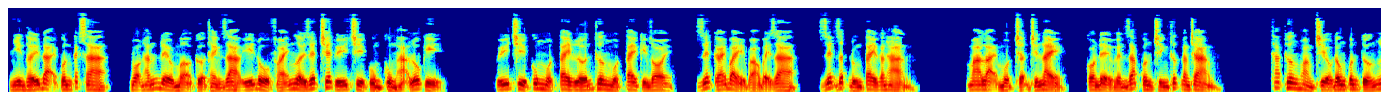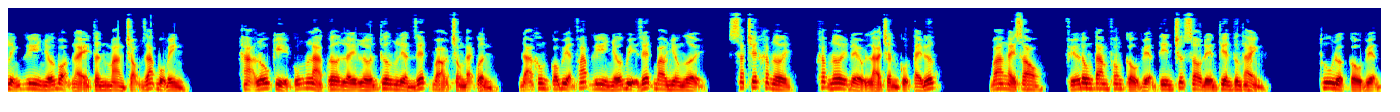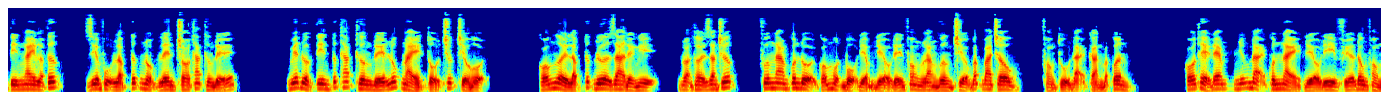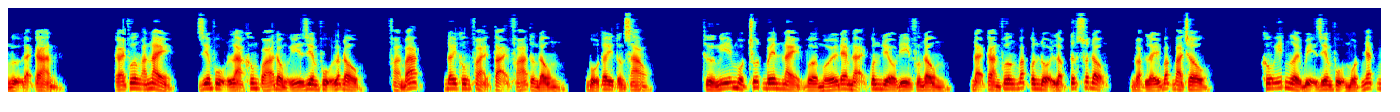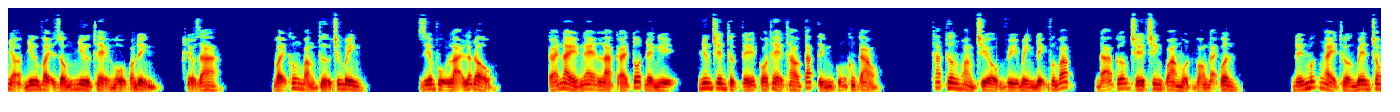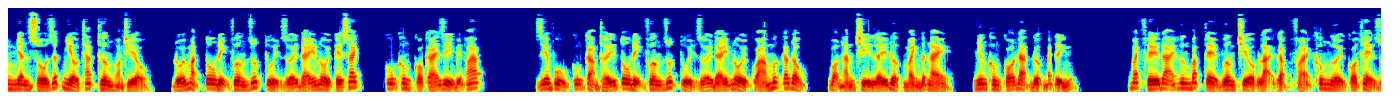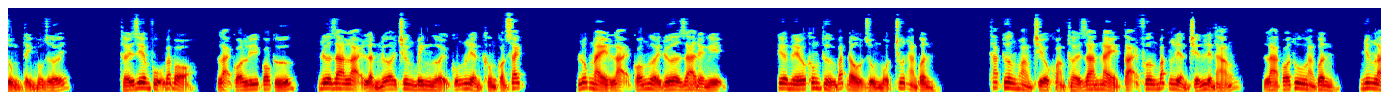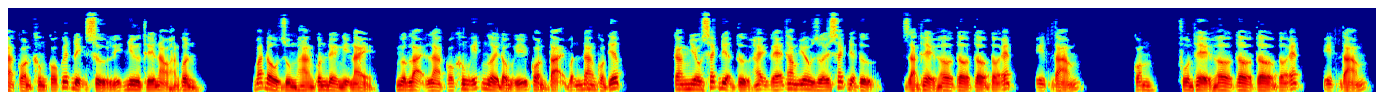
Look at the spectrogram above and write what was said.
Nhìn thấy đại quân cách xa, bọn hắn đều mở cửa thành ra ý đồ phái người giết chết ý chỉ cùng cùng hạ lỗ kỷ ý chỉ cung một tay lớn thương một tay kim roi, giết cái bảy vào bảy ra, giết rất đúng tay gân hàn. Mà lại một trận chiến này, còn để huyền giáp quân chính thức đăng tràng. Thác thương hoàng triều đông quân tướng lĩnh ghi nhớ bọn này thân mang trọng giáp bộ binh. Hạ lỗ kỷ cũng là cơ lấy lớn thương liền giết vào trong đại quân, đã không có biện pháp ghi nhớ bị giết bao nhiêu người, sát chết khắp nơi khắp nơi đều là chân cụt tay đức ba ngày sau, phía đông tam phong cầu viện tin trước sau đến tiên thương thành. Thu được cầu viện tin ngay lập tức, diêm phụ lập tức nộp lên cho thác thương đế. Biết được tin tức thác thương đế lúc này tổ chức triều hội. Có người lập tức đưa ra đề nghị đoạn thời gian trước, phương nam quân đội có một bộ điểm điều đến phong lăng vương triều bắc ba châu, phòng thủ đại càn bắc quân. Có thể đem những đại quân này điều đi phía đông phòng ngự đại càn. Cái phương án này, diêm phụ là không quá đồng ý diêm phụ lắc đầu, phản bác, đây không phải tại phá tường đông bộ tây tường sao? Thử nghĩ một chút bên này vừa mới đem đại quân điều đi phương đông, đại càn phương bắc quân đội lập tức xuất động, đoạt lấy bắc ba châu. Không ít người bị diêm phụ một nhắc nhở như vậy giống như thể hồ có đỉnh, hiểu ra. Vậy không bằng thử chứng minh. Diêm phụ lại lắc đầu. Cái này nghe là cái tốt đề nghị, nhưng trên thực tế có thể thao tác tính cũng không cao thác thương hoàng triều vì bình định phương bắc, đã cưỡng chế trinh qua một vòng đại quân. Đến mức ngày thường bên trong nhân số rất nhiều thác thương hoàng triều, đối mặt tô định phương rút tuổi dưới đáy nổi kế sách, cũng không có cái gì biện pháp. Diêm phụ cũng cảm thấy tô định phương rút tuổi dưới đáy nổi quá mức các động bọn hắn chỉ lấy được mảnh đất này, nhưng không có đạt được bách tính. Bách phế đại hưng bắc tề vương triều lại gặp phải không người có thể dùng tình hồ dưới. Thấy diêm phụ bác bỏ, lại có lý có cứ, đưa ra lại lần nữa trưng binh người cũng liền không còn sách. Lúc này lại có người đưa ra đề nghị. Kia nếu không thử bắt đầu dùng một chút hàng quân thác thương hoàng triều khoảng thời gian này tại phương bắc liền chiến liền thắng, là có thu hàng quân, nhưng là còn không có quyết định xử lý như thế nào hàng quân. Bắt đầu dùng hàng quân đề nghị này, ngược lại là có không ít người đồng ý còn tại vẫn đang còn tiếp. Càng nhiều sách điện tử hãy ghé thăm yêu dưới sách điện tử, giản thể hờ tờ tờ tờ s, ít tám. Con phồn thể hờ tờ tờ tờ s, ít tám.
